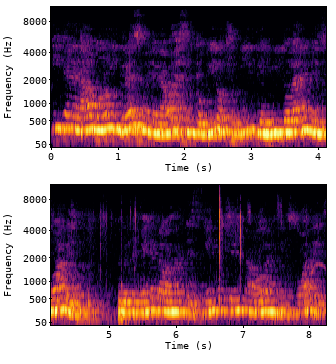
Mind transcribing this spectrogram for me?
y generaba buenos ingresos, generaba de 5 mil, 8 mil, 10 mil dólares mensuales, pero tenía que trabajar de 180 horas mensuales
